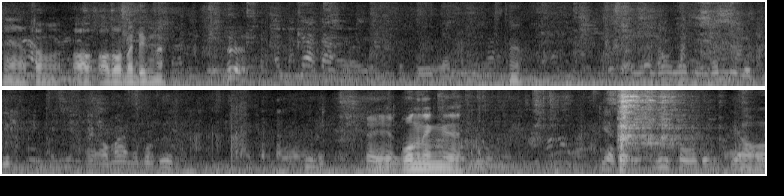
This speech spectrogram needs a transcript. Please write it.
เนี่ยต้องเอาเอารถมาดึงนะเขาเนี่ยเป็นคนมีรถติดไปเอามากก็คือเอ้ยวงหนึ่งเออ เกียร์นี่โตดึงเกียร์โอ้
